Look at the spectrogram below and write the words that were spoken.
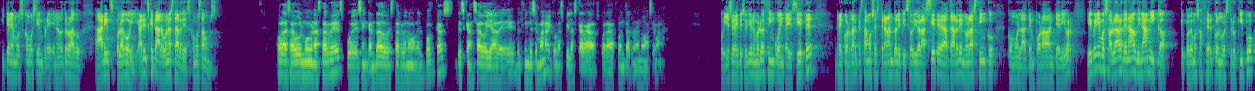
y tenemos, como siempre, en el otro lado a Aritz Olagoy. Aritz, ¿qué tal? Buenas tardes, ¿cómo estamos? Hola, Saúl, muy buenas tardes. Pues encantado de estar de nuevo en el podcast, descansado ya del fin de semana y con las pilas cargadas para afrontar una nueva semana. Hoy es el episodio número 57 Recordar que estamos estrenando el episodio a las 7 de la tarde, no a las 5 como en la temporada anterior. Y hoy venimos a hablar de dinámica que podemos hacer con nuestro equipo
